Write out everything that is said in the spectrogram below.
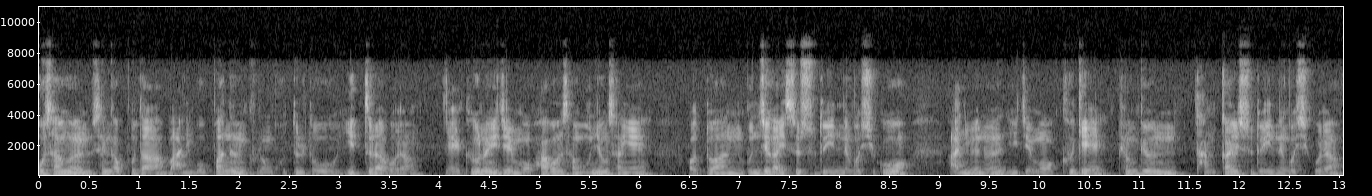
보상은 생각보다 많이 못 받는 그런 곳들도 있더라고요. 예, 그거는 이제 뭐 학원상 운영상에 어떠한 문제가 있을 수도 있는 것이고 아니면은 이제 뭐 그게 평균 단가일 수도 있는 것이고요.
